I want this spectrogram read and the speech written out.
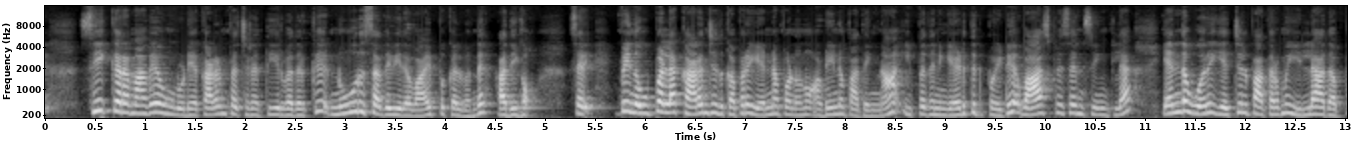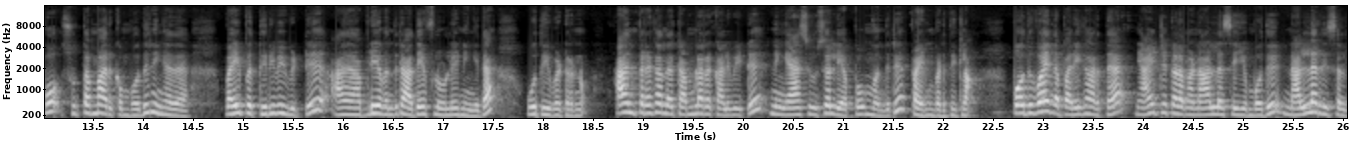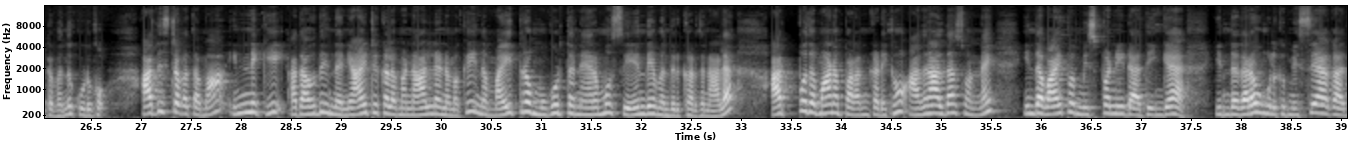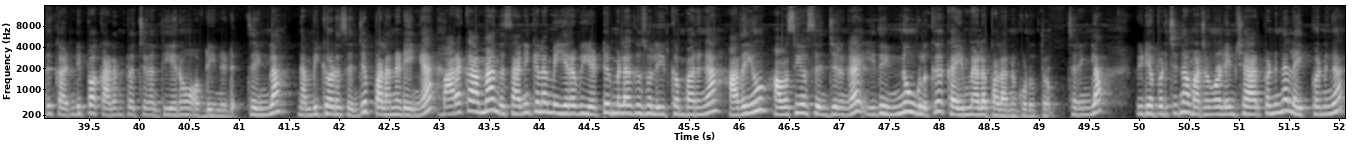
சீக்கிரமாகவே உங்களுடைய கடன் பிரச்சனை தீர்வதற்கு நூறு சதவீத வாய்ப்புகள் வந்து அதிகம். சரி இப்போ இந்த உப்பெல்லாம் கரைஞ்சதுக்கப்புறம் என்ன பண்ணணும் அப்படின்னு பார்த்தீங்கன்னா இப்போ இதை நீங்கள் எடுத்துகிட்டு போயிட்டு வாஷ் பேசன் சிங்கில் எந்த ஒரு எச்சில் பாத்திரமும் இல்லாதப்போ சுத்தமாக இருக்கும்போது நீங்கள் அதை பைப்பை திருவி விட்டு அதை அப்படியே வந்துட்டு அதே ஃப்ளோவிலே நீங்கள் இதை ஊற்றி விட்டுறணும். அதன் பிறகு அந்த டம்ளரை கழுவிட்டு நீங்கள் ஆஸ் யூஸ்வல் எப்பவும் வந்துட்டு பயன்படுத்திக்கலாம். பொதுவாக இந்த பரிகாரத்தை ஞாயிற்றுக்கிழமை நாளில் செய்யும்போது நல்ல ரிசல்ட்டை வந்து கொடுக்கும். அதிர்ஷ்டவத்தமாக இன்றைக்கி அதாவது இந்த ஞாயிற்றுக்கிழமை நாளில் நமக்கு இந்த மைத்திர முகூர்த்த நேரமும் சேர்ந்தே வந்திருக்கிறதுனால அற்புதமான பலன் கிடைக்கும். அதனால தான் சொன்னேன் இந்த வாய்ப்பை மிஸ் பண்ணிடாதீங்க. இந்த தடவை உங்களுக்கு மிஸ்ஸே ஆகாது. கண்டிப்பாக கடன் பிரச்சனை தீரும் அப்படின்னுட்டு. சரிங்களா? நம்பிக்கையோடு செஞ்சு பலனடைங்க. மறக்காமல் அந்த சனிக்கிழமை இரவு எட்டு மிளகு சொல்லியிருக்கேன் பாருங்கள் அதையும் அவசியம் செஞ்சுருங்க. இது இன்னும் உங்களுக்கு கை மேலே பலனை கொடுத்துரும். சரிங்களா? வீடியோ பிடிச்சிருந்தா மற்றவங்களையும் ஷேர் பண்ணுங்கள் லைக் பண்ணுங்கள்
